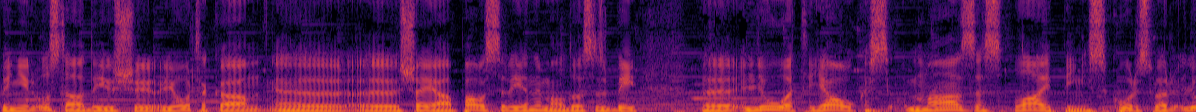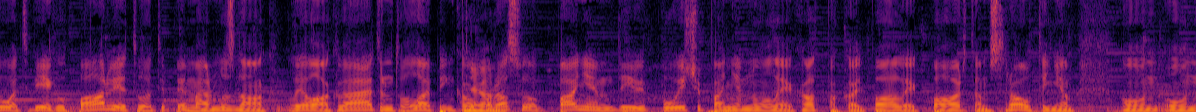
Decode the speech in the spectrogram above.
Viņi ir uzstādījuši jūrtakā šajā pavasarī, ja nemaldos, tas bija eh, ļoti jaukas, mazas laipiņas, kuras var ļoti viegli pārvietot. Ja, piemēram, uznāk lielāka vētra un to laipiņu kaut Jā. kur asko, paņem divi puiši, paņem, noliek atpakaļ, pārliek pāri tam strautiņam. Un, un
